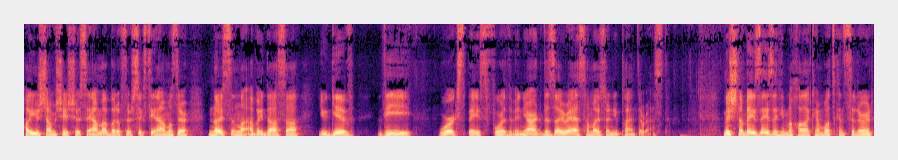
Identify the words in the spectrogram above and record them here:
But if there's 16 amos there, you give the workspace for the vineyard, and you plant the rest. Mishnah Beis what's considered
